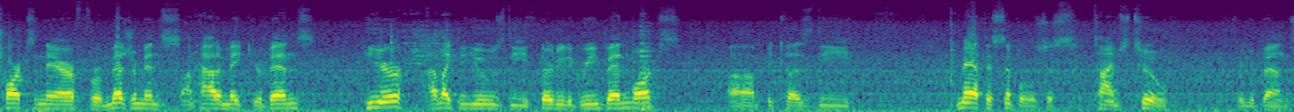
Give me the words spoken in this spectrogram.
charts in there for measurements on how to make your bends. Here, I like to use the 30 degree bend marks uh, because the math is simple. It's just times two for your bends.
